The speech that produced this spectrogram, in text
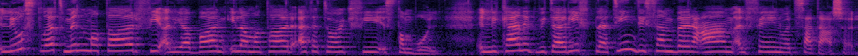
اللي وصلت من مطار في اليابان إلى مطار أتاتورك في إسطنبول اللي كانت بتاريخ 30 ديسمبر عام 2019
